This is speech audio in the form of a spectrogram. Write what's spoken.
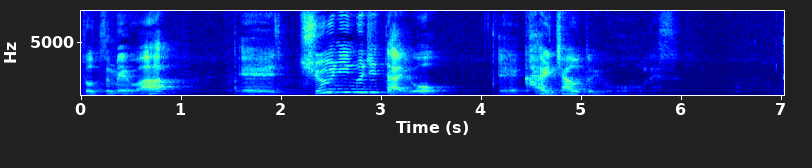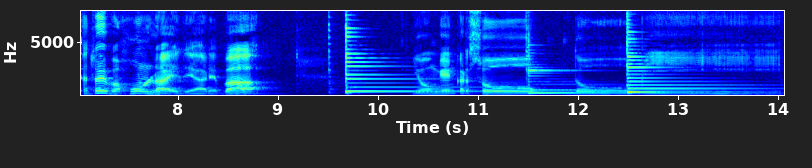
一つ目は、えー、チューニング自体を、えー、変えちゃうという方法です。例えば本来であれば4弦からソドミ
